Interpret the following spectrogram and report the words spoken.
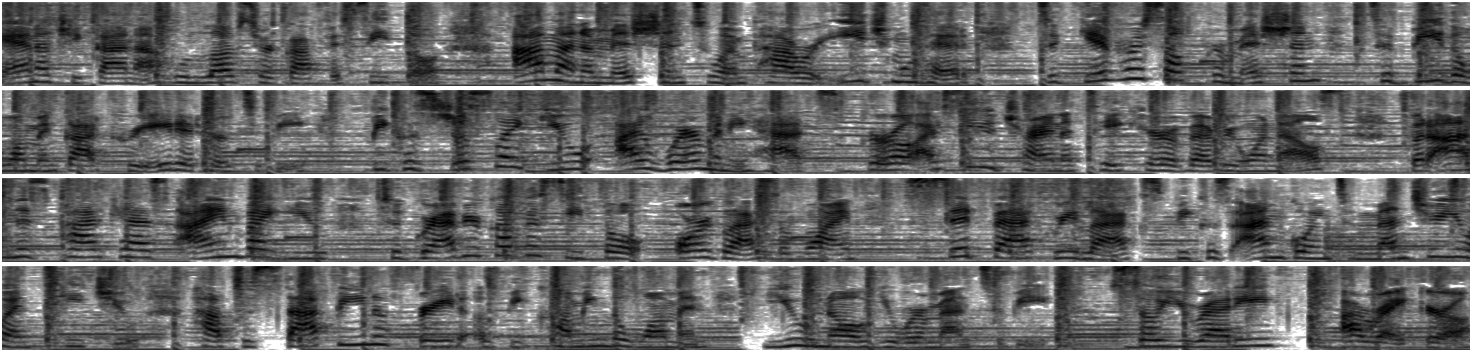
and a Chicana who loves her cafecito. I'm on a mission to empower each mujer to give herself permission to be the woman God created her to be. Because just like you, I wear many hats. Girl, I see you trying to take care of everyone else but on this podcast, I invite you to grab your cafecito or glass of wine, sit back, relax, because I'm going to mentor you and teach you how to stop being afraid of becoming the woman you know you were meant to be. So, you ready? All right, girl,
